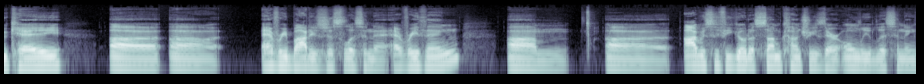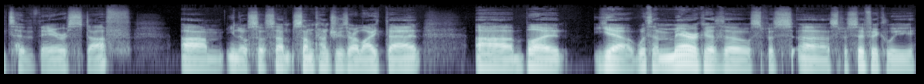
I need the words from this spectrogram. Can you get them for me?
UK, uh, uh, everybody's just listening to everything. Um, uh, obviously, if you go to some countries, they're only listening to their stuff. Um you know so some some countries are like that. Uh but yeah with america though spec- uh specifically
